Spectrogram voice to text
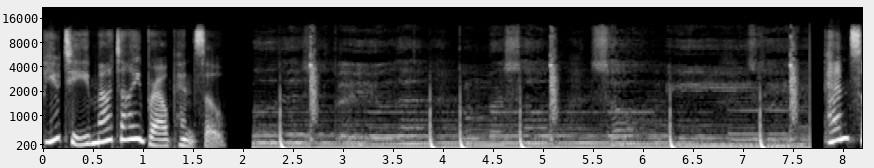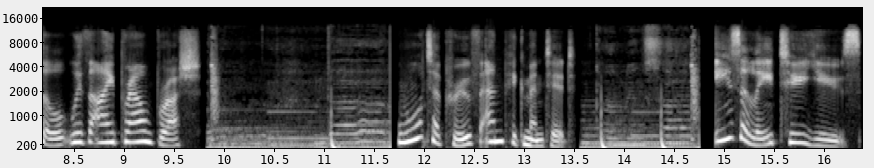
Beauty Matte Eyebrow Pencil. Pencil with eyebrow brush. Waterproof and pigmented. Easily to use.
